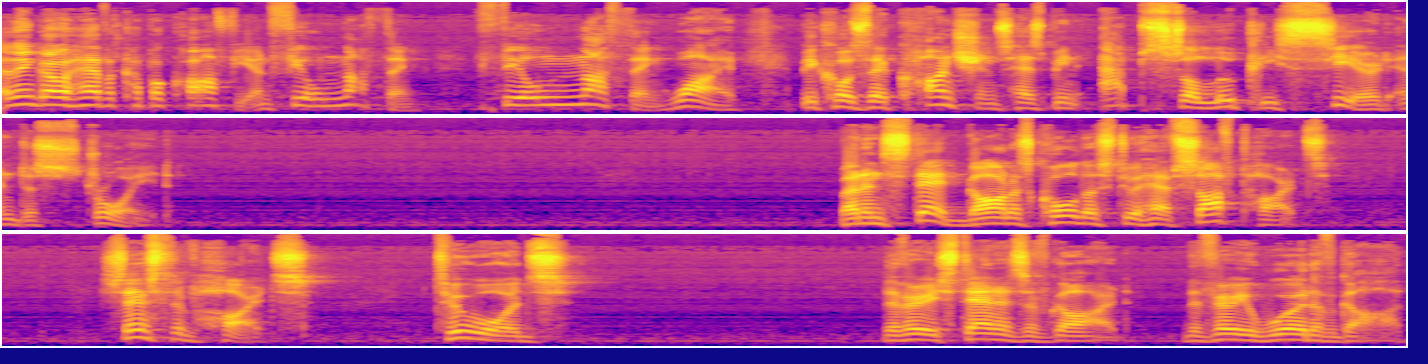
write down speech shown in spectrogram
and then go have a cup of coffee and feel nothing. Feel nothing. Why? Because their conscience has been absolutely seared and destroyed. But instead, God has called us to have soft hearts, sensitive hearts towards the very standards of God, the very Word of God.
